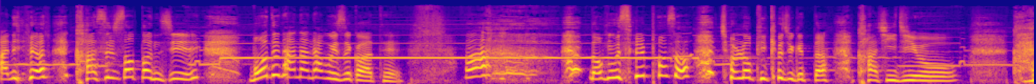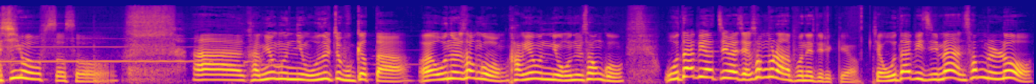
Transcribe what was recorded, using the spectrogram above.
아니면 갓을 썼던지, 뭐든 하나는 하고 있을 것 같아. 아, 너무 슬퍼서 절로 비켜주겠다. 가시지요. 가시요 없어서. 아, 강영훈님 오늘 좀 웃겼다. 아, 오늘 성공. 강영훈님 오늘 성공. 오답이었지만 제가 선물 하나 보내드릴게요. 제가 오답이지만 선물로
